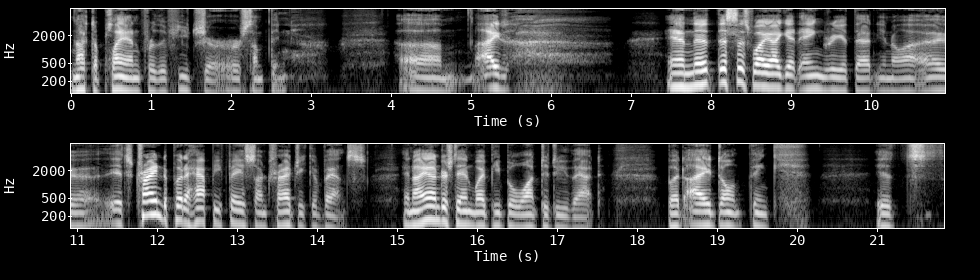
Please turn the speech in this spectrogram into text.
not to plan for the future or something? Um, I and th- this is why I get angry at that. You know, I, it's trying to put a happy face on tragic events. And I understand why people want to do that. But I don't think it's,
